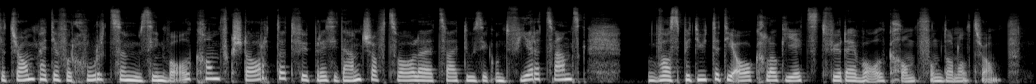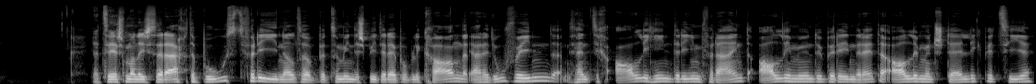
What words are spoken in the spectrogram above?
Der Trump hat ja vor kurzem seinen Wahlkampf gestartet für die Präsidentschaftswahlen 2024. Was bedeutet die Anklage jetzt für den Wahlkampf von Donald Trump? Ja, zuerst mal ist es ein rechter Boost für ihn, also zumindest bei den Republikanern. Er hat Aufwind, es haben sich alle hinter ihm vereint, alle müssen über ihn reden, alle müssen Stellung beziehen.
